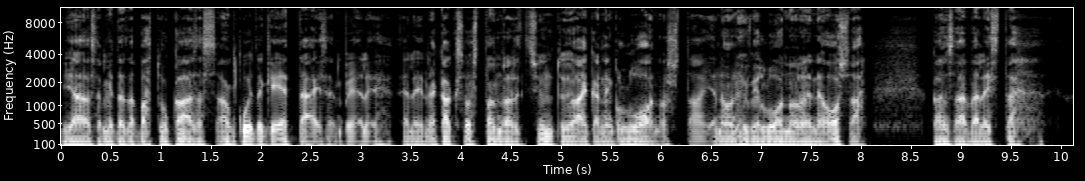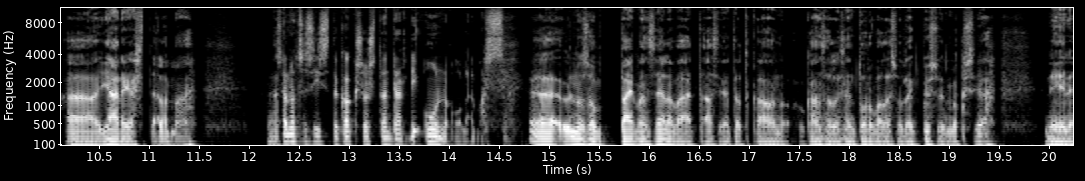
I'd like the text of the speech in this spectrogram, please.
ja se, mitä tapahtuu Kaasassa, on kuitenkin etäisempi. Eli, eli ne kaksoistandardit syntyy aika niin kuin luonnostaan ja ne on hyvin luonnollinen osa kansainvälistä ää, järjestelmää. Sanotko siis, että kaksoistandardi on olemassa? No se on päivän selvää, että asiat, jotka on kansallisen turvallisuuden kysymyksiä, niin,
